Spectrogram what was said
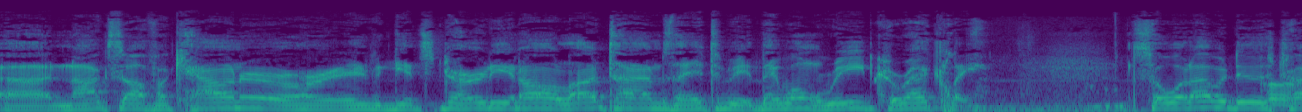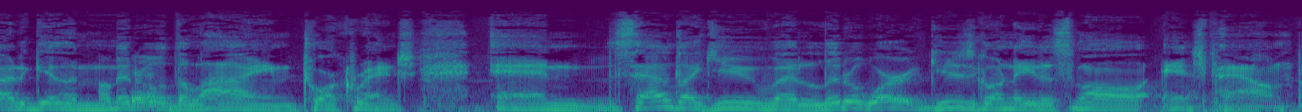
uh, knocks off a counter, or if it gets dirty and all, a lot of times they to be they won't read correctly. So what I would do is try to get the middle of the line torque wrench, and it sounds like you a little work. You're just going to need a small inch pound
